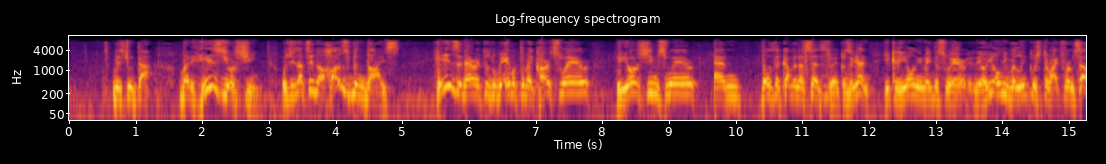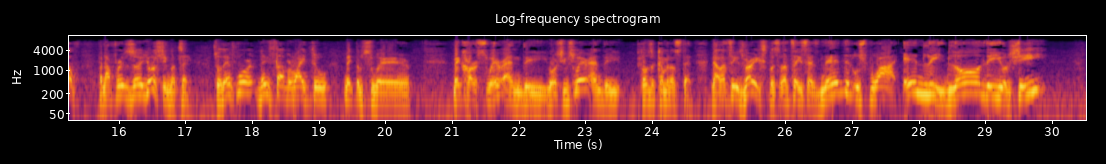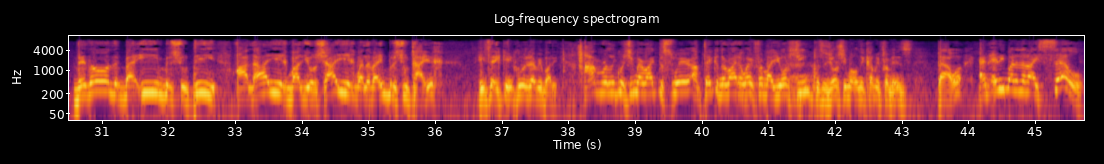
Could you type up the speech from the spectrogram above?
birshuta. But his yorshin, which is let's say the husband dies, his inheritors will be able to make her swear, the yorshim swear, and those that come in a sense swear. Because again, he could, he only made the swear, he only relinquished the right for himself, but not for his uh, Yorshim, let's say. So therefore, they still have a right to make them swear, make her swear, and the Yorshim swear, and the those that come in instead. Now let's say he's very explicit. Let's say he says, Neder ushpu'a en li lo li yurshi ולא לבאים ברשותי עלייך ועל יורשייך ולבאים ברשותייך he said he included everybody. I'm relinquishing my right to swear. I'm taking the right away from my yorshim because the yorshim are only coming from his power. And anybody that I sell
